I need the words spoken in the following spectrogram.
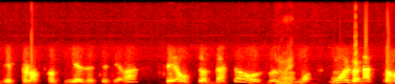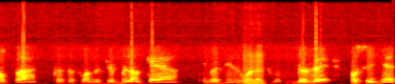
des plantes antillaises, etc. C'est en se battant. en se- Ouais. moi, moi, je n'attends pas que ce soit M. Blanquer qui me dise voilà Mhm. ce que vous devez enseigner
